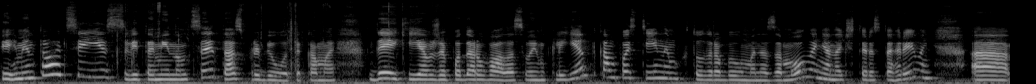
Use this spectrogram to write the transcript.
пігментації з вітаміном С та з пребіотиками. Деякі я вже подарувала своїм клієнткам постійним, хто зробив у мене замовлення на 400 гривень. А,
